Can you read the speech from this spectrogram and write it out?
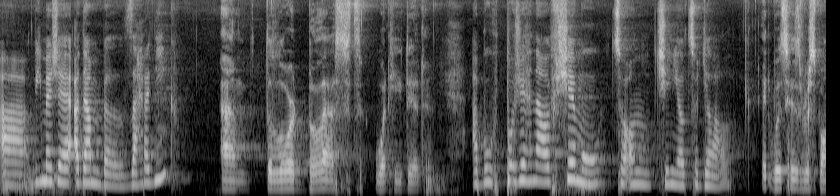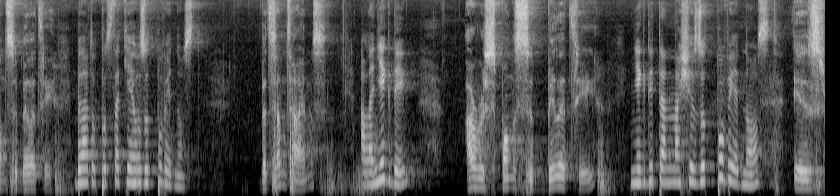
A víme, že Adam byl zahradník and the Lord blessed what he did. a Bůh požehnal všemu, co on činil, co dělal. It was his responsibility. Byla to v podstatě jeho zodpovědnost. But sometimes Ale někdy, our responsibility někdy ta naše zodpovědnost, is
